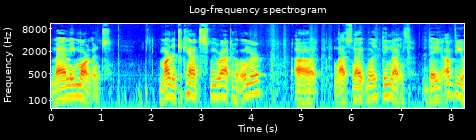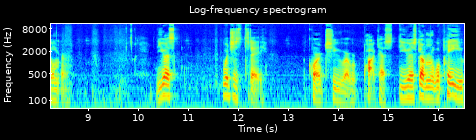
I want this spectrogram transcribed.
Miami Marlins. Martin to count Virat Homer. Uh, last night was the ninth day of the Omer. The U.S., which is today, according to our podcast, the U.S. government will pay you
